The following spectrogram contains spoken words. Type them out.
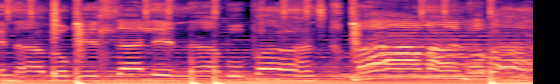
Sikhulume nabo kehlale nabo phansi. Mama nobaba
